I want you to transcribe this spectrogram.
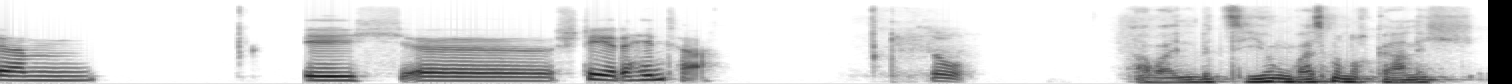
ähm, ich äh, stehe dahinter. So. Aber in Beziehungen weiß man noch gar nicht,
